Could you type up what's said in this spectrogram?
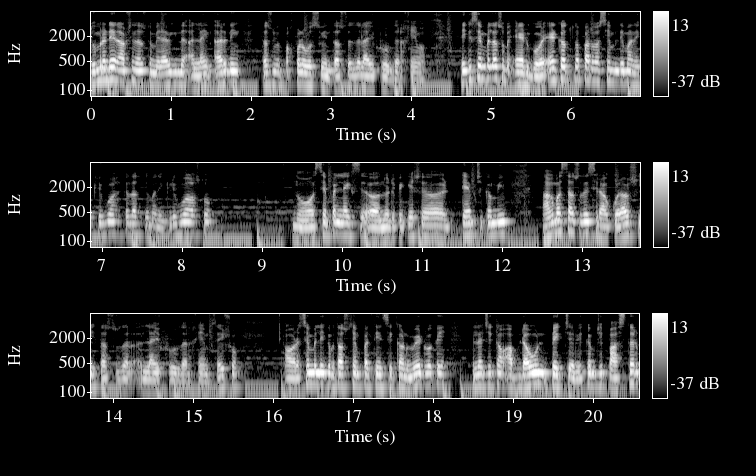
دومره ډېر آپشن تاسو ته ملاويږي د انلاین ارنینګ تاسو په خپل وسوین تاسو ته لایو پروف درخیم ټیک سیمپل تاسو به اډ ګور اډ کتو لپاره تاسو سیمپل دی باندې کلیک واخلئ تاسو دی باندې کلیک واغستو نو سیمپل نیکس نوټیفیکیشن ټیب چې کوم وي هغه به تاسو د سره کولاو شي تاسو زر لایو پروف درخیم صحیح شو او سیمبلی کې تاسو سیمپل 3 سکند ویټ وکړئ دلته چې کوم اپ ډاون پکچر وي کوم چې پاستر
